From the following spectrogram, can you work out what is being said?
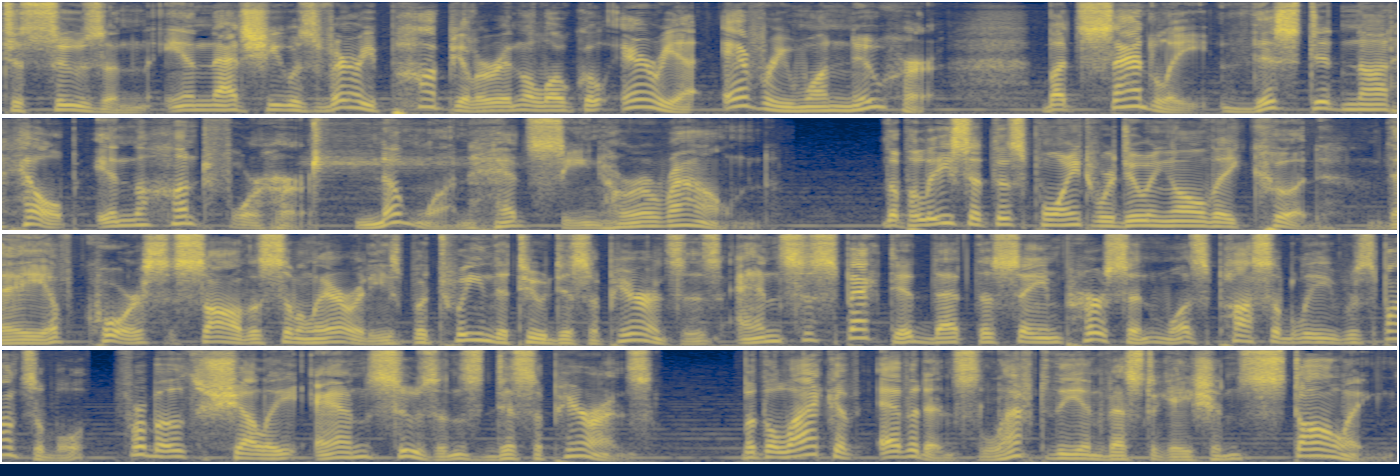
to Susan in that she was very popular in the local area. Everyone knew her. But sadly, this did not help in the hunt for her. No one had seen her around. The police at this point were doing all they could. They, of course, saw the similarities between the two disappearances and suspected that the same person was possibly responsible for both Shelley and Susan's disappearance. But the lack of evidence left the investigation stalling.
